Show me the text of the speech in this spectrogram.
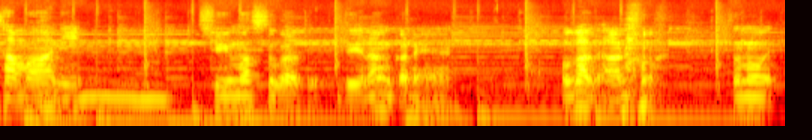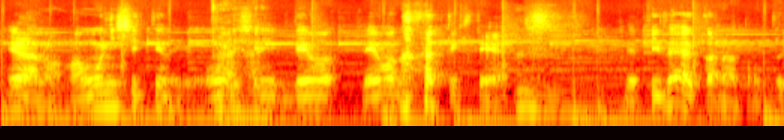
たまに。うん。週末とかだと。でなんかねわかんない。あの そのエラの、まあ、大西って言うんだけど大西に電話,、電話かかってきてでピザ屋かなと思って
